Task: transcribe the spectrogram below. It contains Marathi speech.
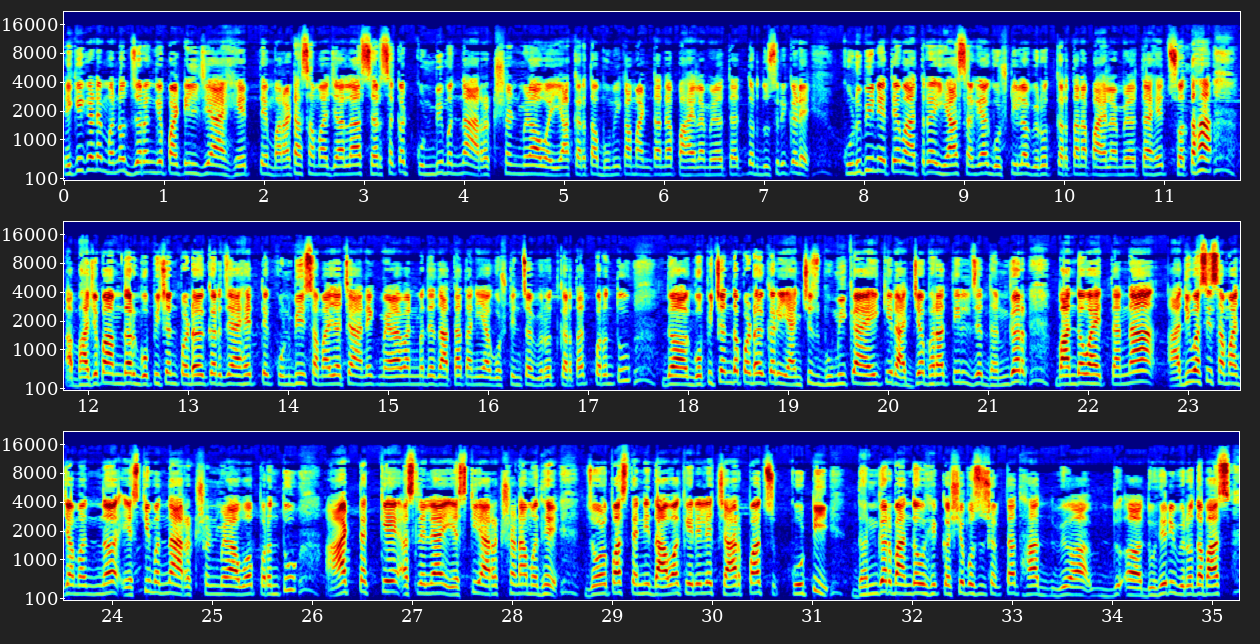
एकीकडे मनोज जरंगे पाटील जे आहेत ते मराठा समाजाला सरसकट कुणबीमधनं आरक्षण मिळावं याकरता भूमिका मांडताना पाहायला मिळत आहेत. तर दुसरीकडे कुणबी नेते मात्र ह्या सगळ्या गोष्टीला विरोध करताना पाहायला मिळत आहेत. स्वतः भाजपा आमदार गोपीचंद पडळकर जे आहेत ते कुणबी समाजाच्या अनेक मेळाव्यांमध्ये जातात आणि या गोष्टींचा विरोध करतात. परंतु द- गोपीचंद पडळकर यांचीच भूमिका आहे की राज्यभरातील जे धनगर बांधव आहेत त्यांना आदिवासी समाजामधनं एस टीमधनं आरक्षण मिळावं. परंतु आठ टक्के असलेल्या एस टी आरक्षणामध्ये जवळपास त्यांनी दावा केलेले चार पाच कोटी धनगर बांधव हे कसे बसू शकतात हा दुहेरी विरोधाभास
